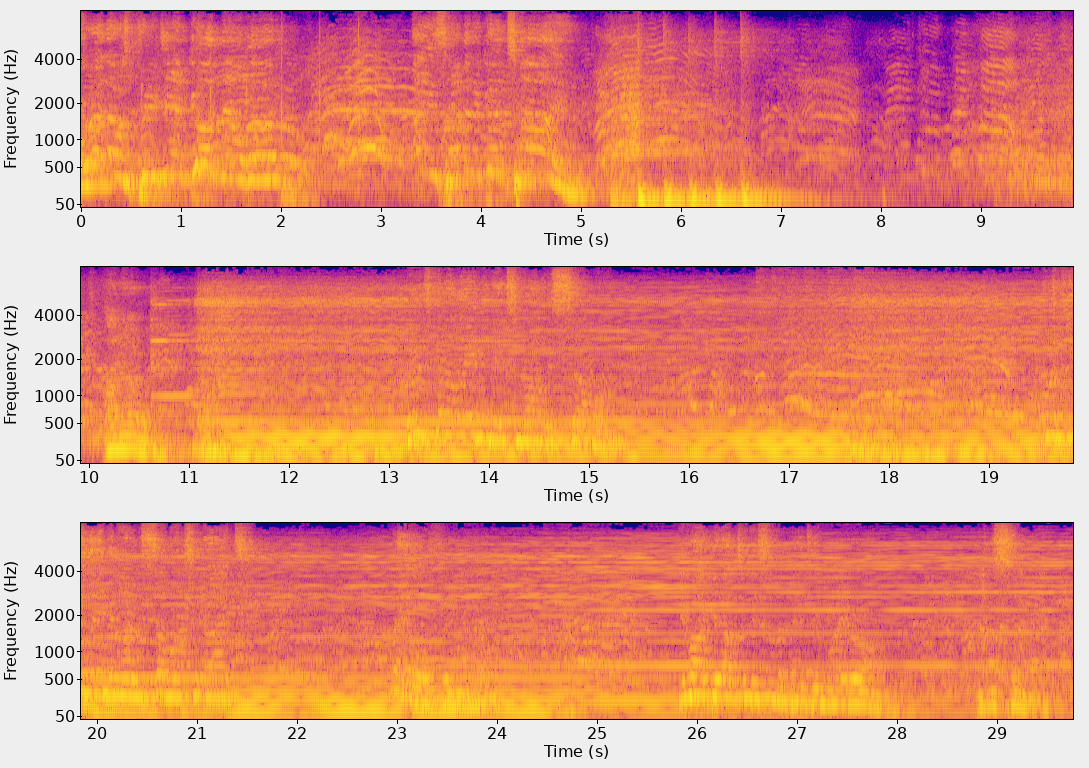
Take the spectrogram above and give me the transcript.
All right, that was pretty damn good, Melbourne. I he's having a good time. I know. Who's gonna leave here tonight with someone? And if you're leaving here with someone tonight, male or female, you might get up to this in the bedroom later on. I'm just saying.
